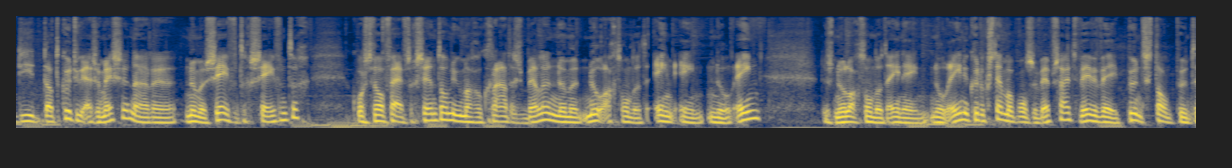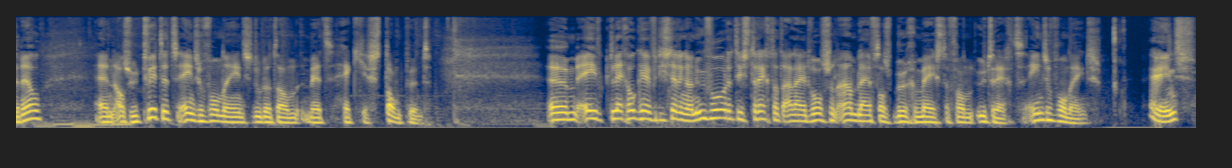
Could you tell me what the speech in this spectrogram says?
Die, dat kunt u sms'en naar uh, nummer 7070. Kost wel 50 cent dan. U mag ook gratis bellen. Nummer 0800-1101. Dus 0800-1101. U kunt ook stemmen op onze website www.stand.nl. En als u twittert eens of oneens, doe dat dan met hekje standpunt. Even, ik leg ook even die stelling aan u voor. Het is terecht dat Aleid Wolfsen aanblijft als burgemeester van Utrecht. Eens of oneens? Eens.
